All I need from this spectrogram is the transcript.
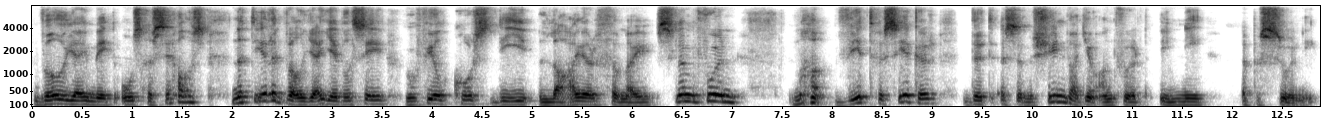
"Wil jy met ons gesels?" Natuurlik wil jy. Jy wil sê, "Hoeveel kos die laaier vir my slimfoon?" Maar weet verseker, dit is 'n masjien wat jou antwoord en nie 'n persoon nie.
